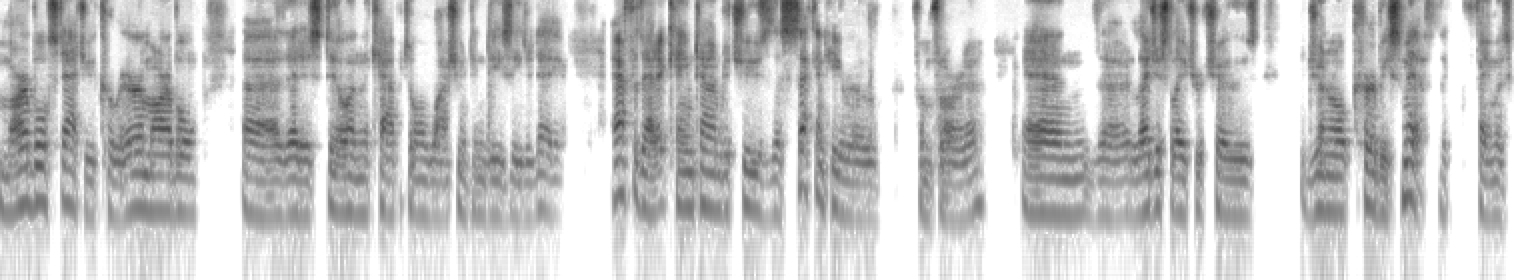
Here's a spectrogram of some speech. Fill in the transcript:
marble statue, Carrara marble, uh, that is still in the Capitol in Washington, D.C. today. After that, it came time to choose the second hero from Florida, and the legislature chose General Kirby Smith, the famous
